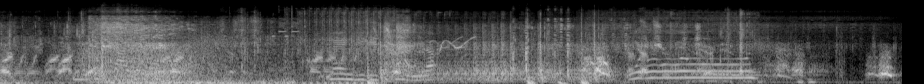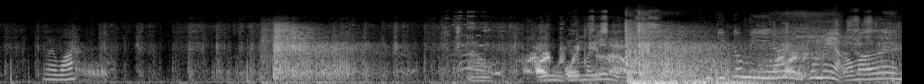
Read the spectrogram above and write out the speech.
Hardpoint มัน locked ต้อง down. ตายกันบ้างแม่งยิงขนาดนี้ละโอ้ย Capture the objective. อะไรวะเอาเดิน Hardpoint มา is เล่นเหรอ ours. จริงๆก็มีนะแต่แค่ไม่อยากเอามาเล่น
